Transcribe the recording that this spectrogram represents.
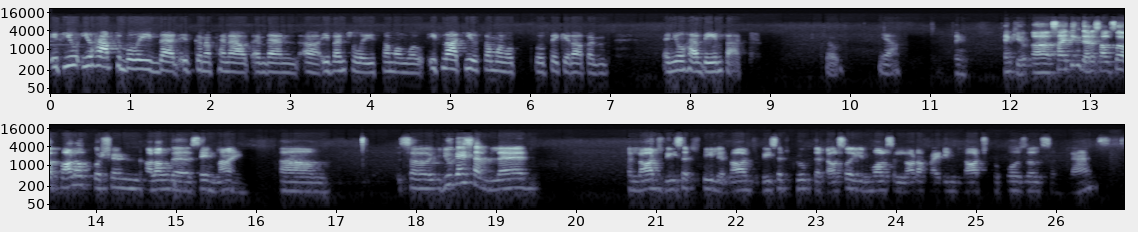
if you, you have to believe that it's going to pan out and then uh, eventually someone will, if not you, someone will will pick it up and and you'll have the impact. So, yeah. Thank, thank you. Uh, so I think there is also a follow-up question along the same line. Um, so you guys have led a large research field, a large research group that also involves a lot of writing large proposals and grants.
